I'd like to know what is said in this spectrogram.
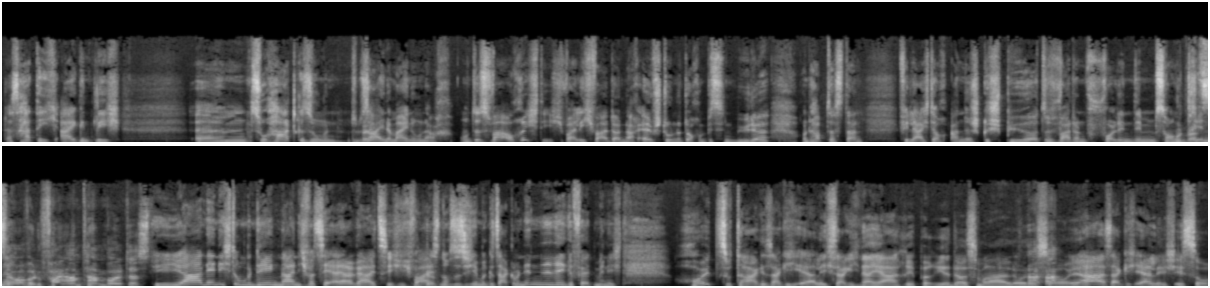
das hatte ich eigentlich ähm, zu hart gesungen, seiner Meinung nach. Und das war auch richtig, weil ich war dann nach elf Stunden doch ein bisschen müde und habe das dann vielleicht auch anders gespürt und war dann voll in dem Song Und warst drin. du sauer, weil du Feierabend haben wolltest? Ja, nee, nicht unbedingt. Nein, ich war sehr ehrgeizig. Ich weiß noch, dass ich immer gesagt habe, nee, nee, nee, gefällt mir nicht. Heutzutage sage ich ehrlich, sage ich, na ja, reparier das mal oder so. ja, sage ich ehrlich, ist so.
